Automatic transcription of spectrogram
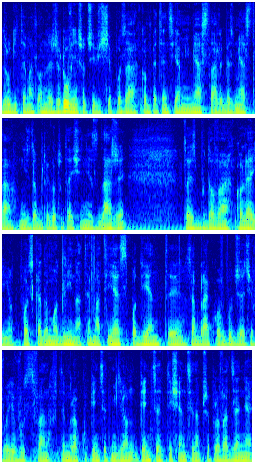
Drugi temat, on leży również oczywiście poza kompetencjami miasta, ale bez miasta nic dobrego tutaj się nie zdarzy. To jest budowa kolei od Płocka do Modlina. Temat jest podjęty. Zabrakło w budżecie województwa w tym roku 500 milionów, 500 tysięcy na przeprowadzenie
